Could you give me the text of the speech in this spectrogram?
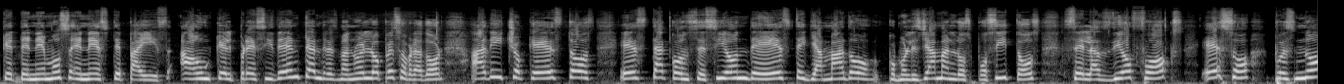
que tenemos en este país. Aunque el presidente Andrés Manuel López Obrador ha dicho que estos, esta concesión de este llamado, como les llaman los positos, se las dio Fox, eso pues no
